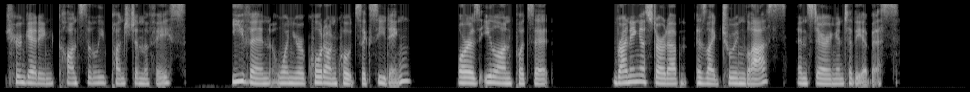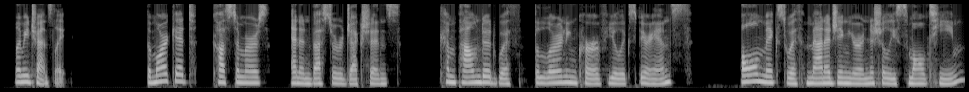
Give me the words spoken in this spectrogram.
you're getting constantly punched in the face, even when you're quote unquote succeeding. Or as Elon puts it, running a startup is like chewing glass and staring into the abyss. Let me translate. The market, customers, and investor rejections, compounded with the learning curve you'll experience, all mixed with managing your initially small team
